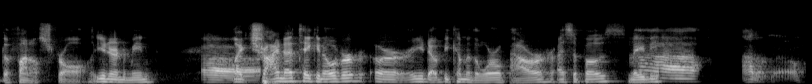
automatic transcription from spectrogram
the final straw? You know what I mean? Uh, Like China taking over, or you know, becoming the world power? I suppose maybe. Uh, I don't know.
